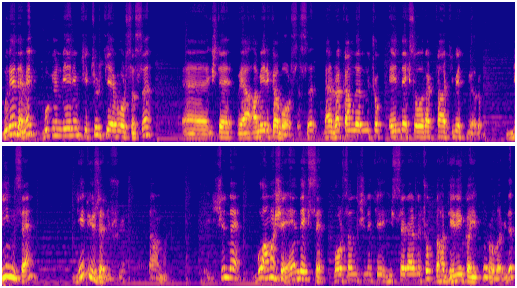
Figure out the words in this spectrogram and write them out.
Bu ne demek? Bugün diyelim ki Türkiye borsası e, işte veya Amerika borsası ben rakamlarını çok endeks olarak takip etmiyorum. Binse 700'e düşüyor. Tamam mı? Şimdi bu ama şey endeksi. Borsanın içindeki hisselerde çok daha derin kayıplar olabilir.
